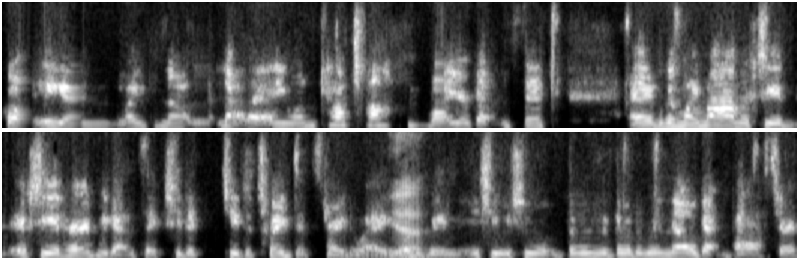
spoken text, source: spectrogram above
quietly and like not not let anyone catch on while you're getting sick um, because my mom, if she had if she had heard me getting sick, she'd have, she'd have twigged it straight away. It would have been she she there would, there would have been no getting past her.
